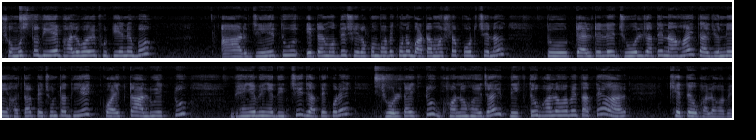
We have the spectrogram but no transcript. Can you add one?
সমস্ত দিয়ে ভালোভাবে ফুটিয়ে নেব। আর যেহেতু এটার মধ্যে সেরকমভাবে কোনো বাটা মশলা পড়ছে না তো টেলটেলে ঝোল যাতে না হয়, তাই জন্য হাতার পেছনটা দিয়ে কয়েকটা আলু একটু ভেঙে ভেঙে দিচ্ছি, যাতে করে ঝোলটা একটু ঘন হয়ে যায়। দেখতেও ভালো হবে তাতে আর খেতেও ভালো হবে।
